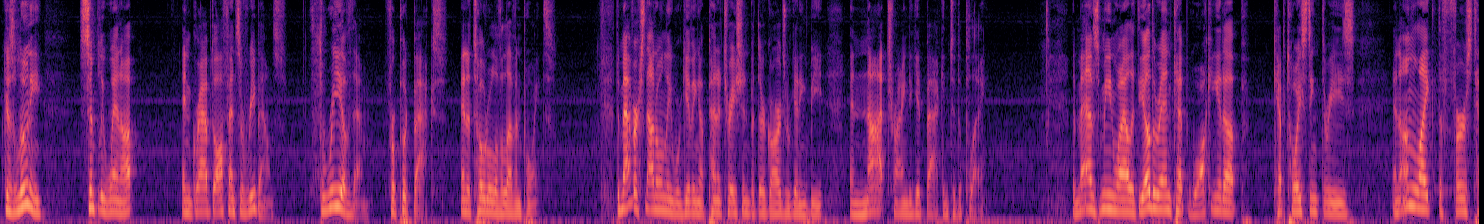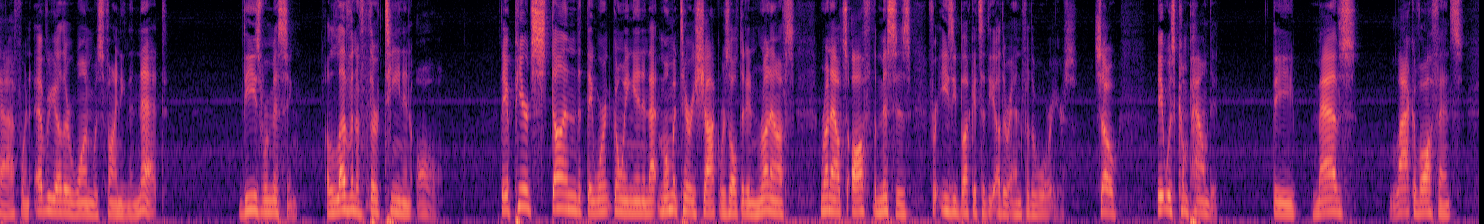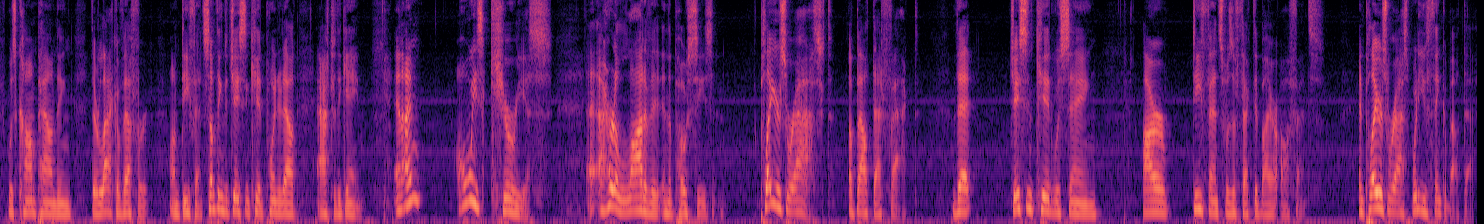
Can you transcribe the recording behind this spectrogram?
Because Looney simply went up and grabbed offensive rebounds, three of them for putbacks, and a total of 11 points. The Mavericks not only were giving up penetration, but their guards were getting beat and not trying to get back into the play. The Mavs, meanwhile, at the other end, kept walking it up, kept hoisting threes, and unlike the first half when every other one was finding the net, these were missing 11 of 13 in all. They appeared stunned that they weren't going in, and that momentary shock resulted in runoffs, runouts off the misses for easy buckets at the other end for the Warriors. So it was compounded. The Mavs' lack of offense was compounding their lack of effort on defense, something that Jason Kidd pointed out after the game. And I'm always curious. I heard a lot of it in the postseason. Players were asked about that fact that Jason Kidd was saying our defense was affected by our offense. And players were asked, What do you think about that?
